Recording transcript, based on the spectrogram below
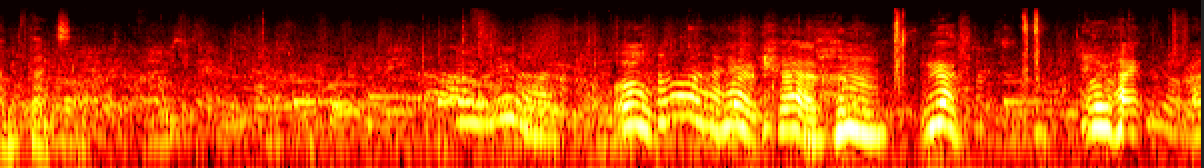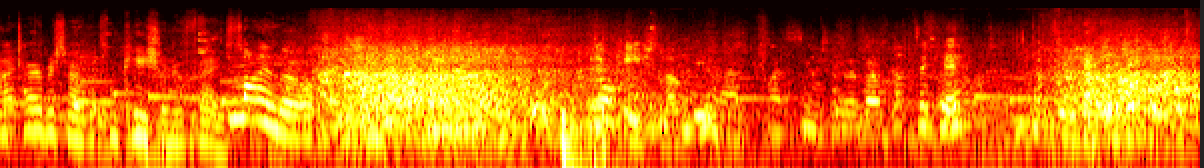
Um, thanks. Oh, hi. Right, Claire. Mm, yes. All right. I'm terribly sorry. I've got some quiche on your face. Milo. Bit of quiche, love. That's okay.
